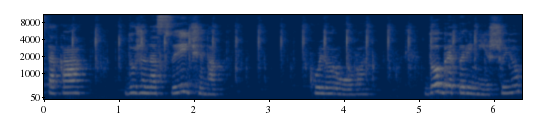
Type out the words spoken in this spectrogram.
така дуже насичена, кольорова. Добре перемішую.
